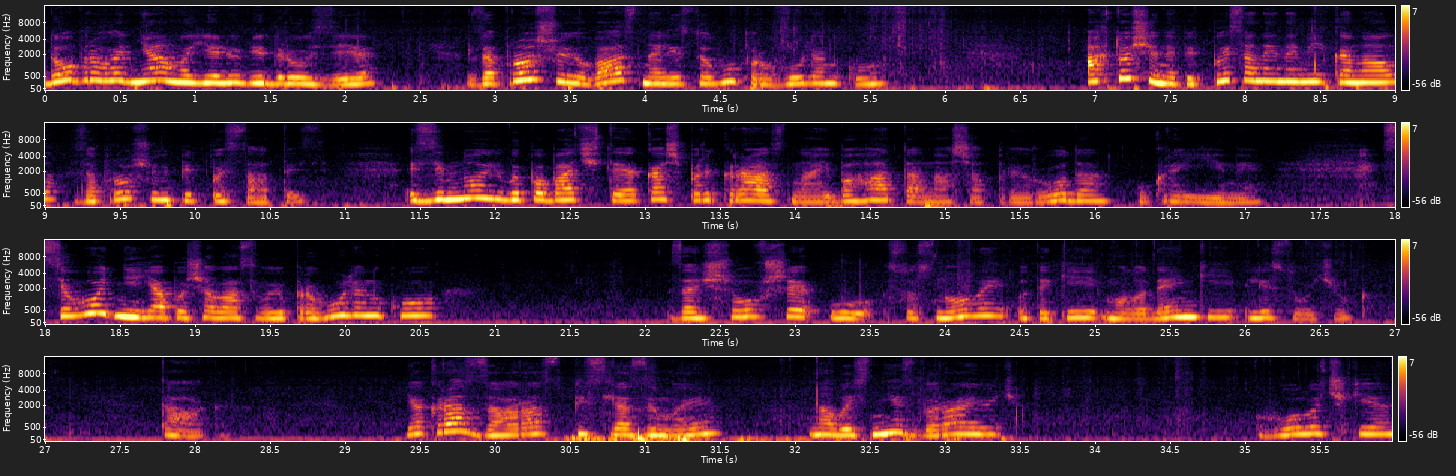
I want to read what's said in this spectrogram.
Доброго дня, мої любі друзі! Запрошую вас на лісову прогулянку. А хто ще не підписаний на мій канал, запрошую підписатись. Зі мною ви побачите, яка ж прекрасна і багата наша природа України. Сьогодні я почала свою прогулянку, зайшовши у сосновий отакий молоденький лісочок. Так, Якраз зараз, після зими, навесні збирають голочки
